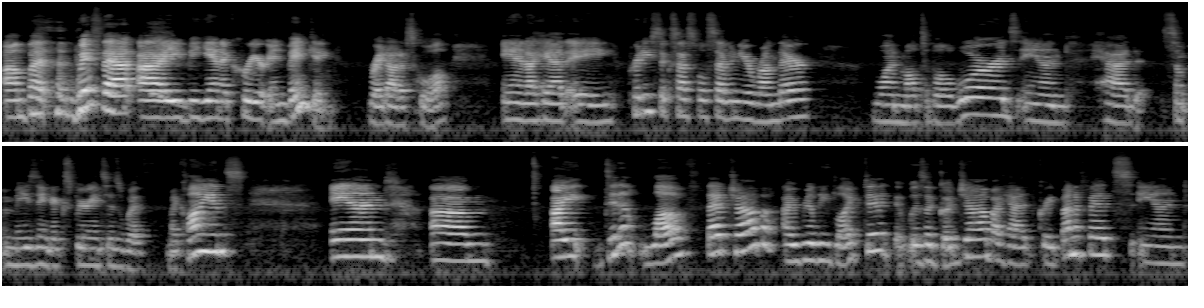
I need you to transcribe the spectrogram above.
Um, but with that, I began a career in banking right out of school. And I had a pretty successful seven year run there, won multiple awards, and had some amazing experiences with my clients. And um, I didn't love that job. I really liked it. It was a good job. I had great benefits and,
